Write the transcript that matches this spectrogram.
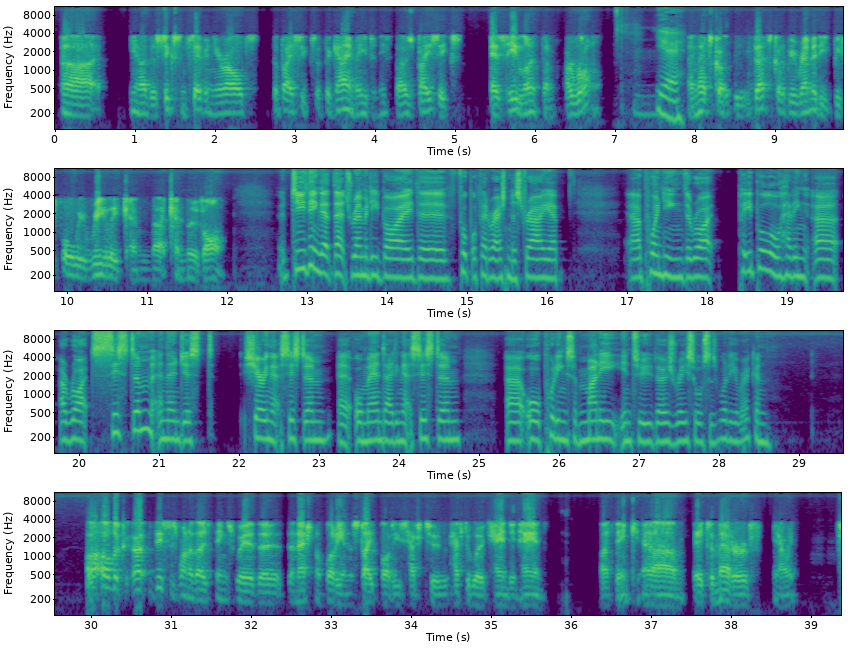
uh, you know, the six and seven year olds the basics of the game, even if those basics, as he learnt them, are wrong. Yeah. And that's got to be that's got to be remedied before we really can uh, can move on. Do you think that that's remedied by the Football Federation Australia uh, appointing the right people or having a, a right system and then just sharing that system uh, or mandating that system uh, or putting some money into those resources? What do you reckon? Oh, oh look, uh, this is one of those things where the, the national body and the state bodies have to have to work hand in hand. I think um, it's a matter of you know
